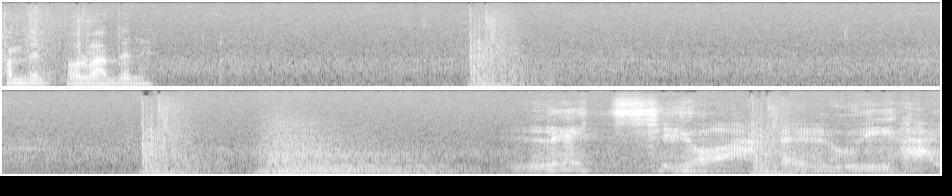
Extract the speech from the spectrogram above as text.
3뎀? 얼마 안 되네. 레치와를 위하여.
